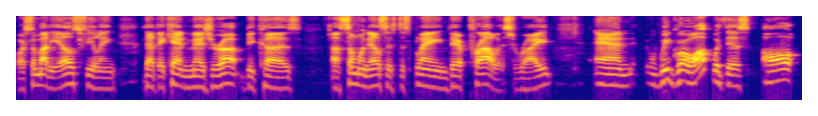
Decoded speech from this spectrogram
or somebody else feeling that they can't measure up because uh, someone else is displaying their prowess, right? And we grow up with this all,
